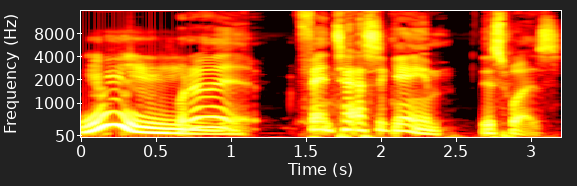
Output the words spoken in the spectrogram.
Mm. What a fantastic game this was.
